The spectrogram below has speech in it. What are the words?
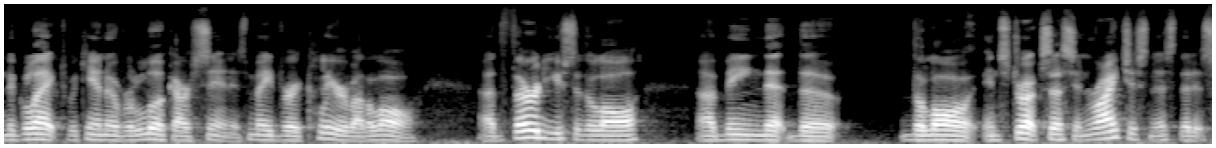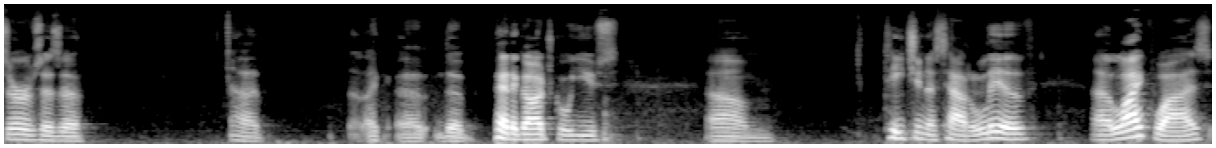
neglect, we can't overlook our sin. It's made very clear by the law. Uh, the third use of the law uh, being that the the law instructs us in righteousness, that it serves as a uh, like uh, the pedagogical use, um, teaching us how to live. Uh, likewise,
